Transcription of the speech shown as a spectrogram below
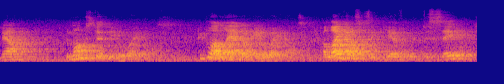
Now, the monks didn't need a lighthouse. People on land don't need a lighthouse. A lighthouse is a gift to sailors.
